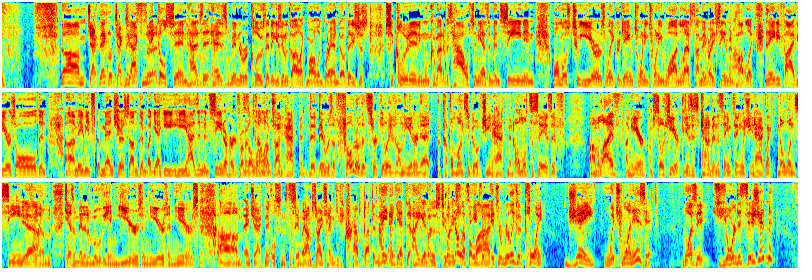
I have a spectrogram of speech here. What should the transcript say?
Um, Jack Nicholson. Jack Jack Nicholson. Has has been a recluse. I think he's going to die like Marlon Brando. That he's just secluded and he won't come out of his house and he hasn't been seen in almost two years. Laker game 2021. Last time anybody's seen him in public. He's 85 years old and uh, maybe it's dementia or something. But yeah, he he hasn't been seen or heard from in a long, long time. Gene Hackman. Th- There was a photo that circulated on the internet a couple months ago of Gene Hackman, almost to say as if I'm alive, I'm here, I'm still here, because it's kind of been the same thing with Gene Hack. Like no one's seen Yeah. him. He hasn't been in a movie in years and years and years. Um, and Jack Nicholson's the same way. I'm sorry, I just had to give you crap about the. I, I get the, I get those two mixed up it's, a it's lot. it's a really good point. Jae, which one is it? Was it your decision,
